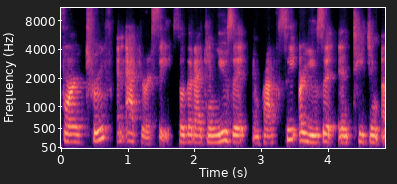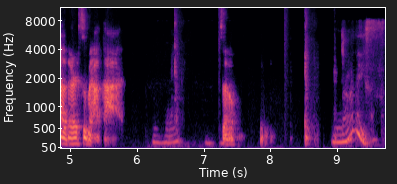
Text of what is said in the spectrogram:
for truth and accuracy so that I can use it in prophecy or use it in teaching others about God. Mm-hmm. So nice.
